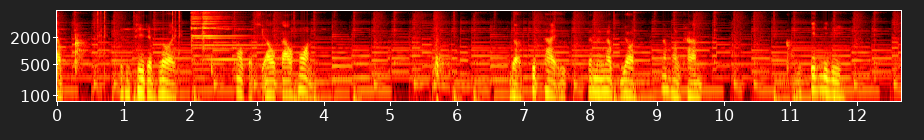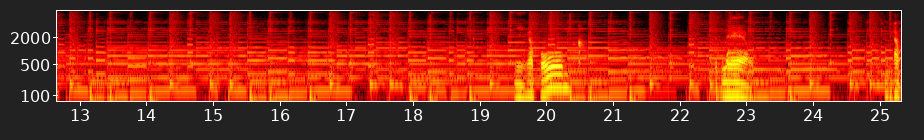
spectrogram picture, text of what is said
ครับ เป็นที่เรียบร้อยเอาก็สิเอากาวห้อนหยอดพุดไทยอีกตัวนึงครับหยอดน้ำผักคานติดดีๆนี่ครับผมเสร็จแล้วครับ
